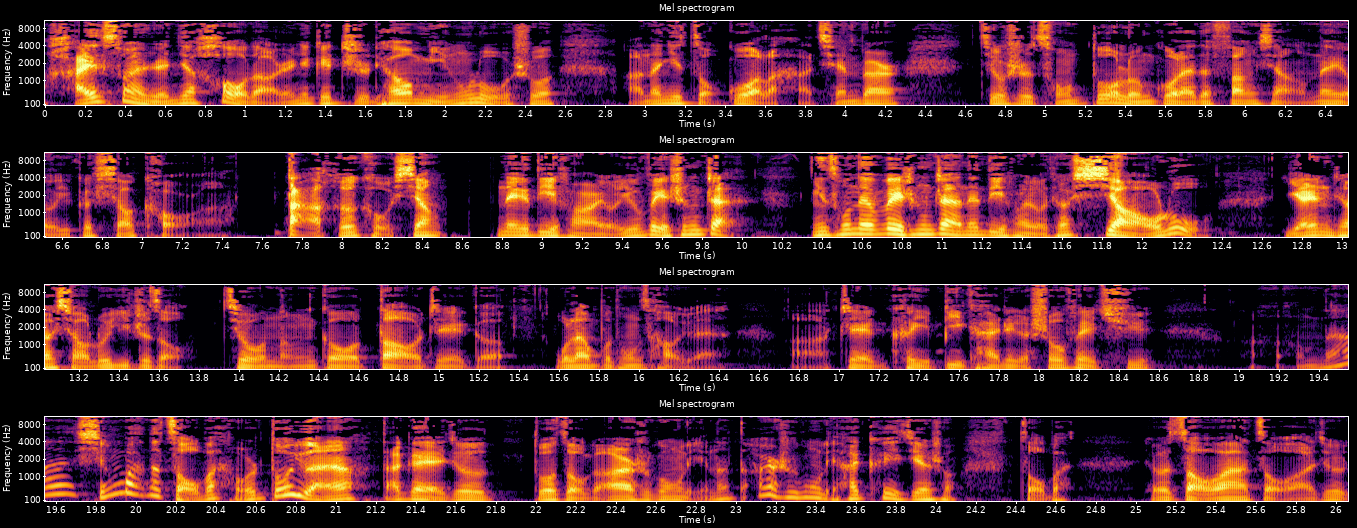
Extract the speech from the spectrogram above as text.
还算人家厚道，人家给指条明路，说啊，那你走过了哈，前边就是从多伦过来的方向，那有一个小口啊，大河口乡那个地方有一个卫生站，你从那卫生站那地方有条小路，沿着那条小路一直走，就能够到这个乌兰布通草原啊，这个可以避开这个收费区啊。那行吧，那走吧。我说多远啊？大概也就多走个二十公里，那二十公里还可以接受，走吧。就走啊走啊，就。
